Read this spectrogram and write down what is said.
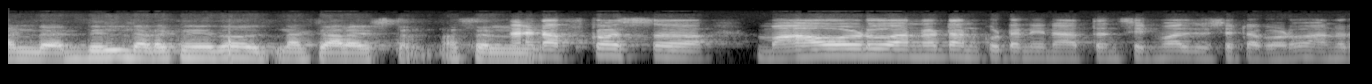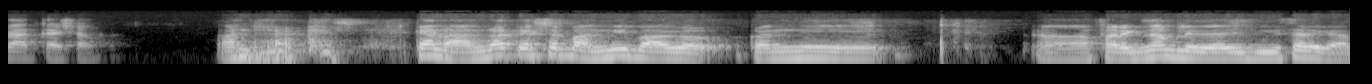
అండ్ దిల్ ధడకనేదో నాకు చాలా ఇష్టం. అసలు అండ్ అఫ్ కోర్స్ మావోడు అన్నట్టు అనుకుంటా నేను అతని సినిమాలు చూసేటప్పుడు అనురాగ్ కశ్యప్. అనురాగ్ కశ్యప్. కానీ అనురాగ్ కశ్యప్ అన్ని బాగో కొన్ని ఫర్ ఎగ్జాంపుల్ ఇది తీసాడు కదా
